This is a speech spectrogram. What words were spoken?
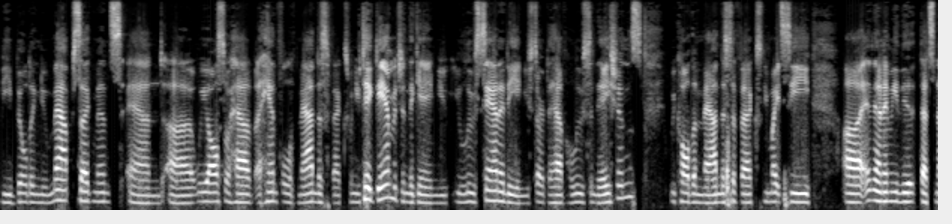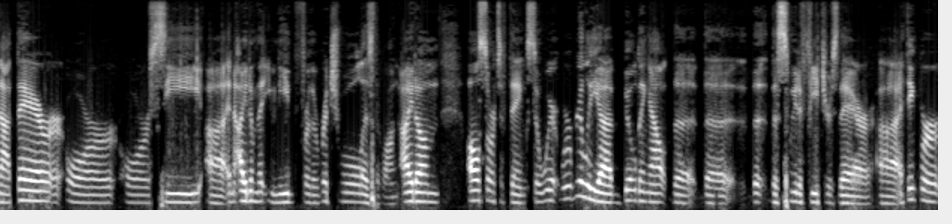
be building new map segments, and uh, we also have a handful of madness effects. When you take damage in the game, you, you lose sanity and you start to have hallucinations. We call them madness effects. You might see uh, an enemy that's not there, or or see uh, an item that you need for the ritual as the wrong item. All sorts of things. So we're we're really uh, building out the, the, the the suite of features there. Uh, I think we're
